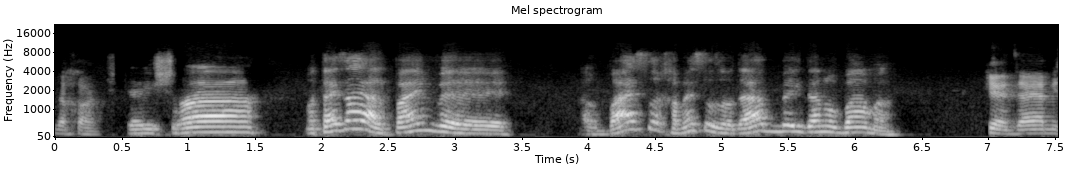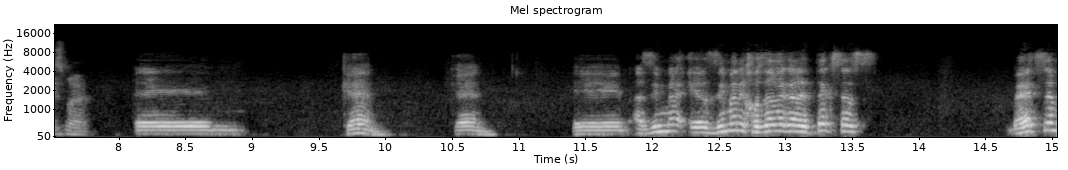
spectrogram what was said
נכון. שאישרה, מתי זה היה? 2014, 2015? זה עוד היה בעידן אובמה. כן, זה היה מזמן. כן, כן. אז אם, אז אם אני חוזר רגע לטקסס, בעצם,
